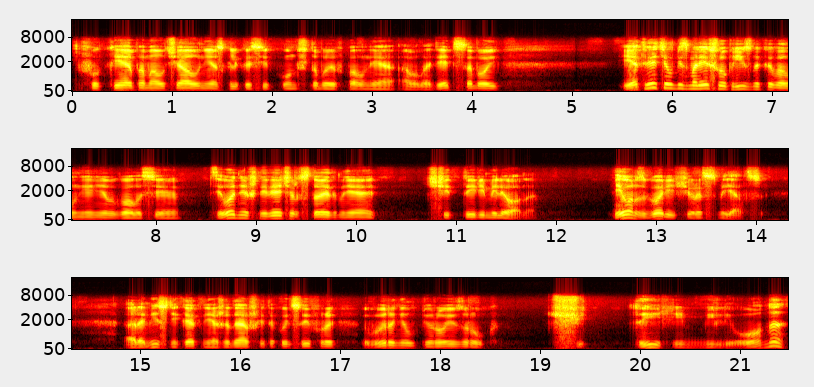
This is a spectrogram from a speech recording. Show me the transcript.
Фуке помолчал несколько секунд, чтобы вполне овладеть собой, и ответил без малейшего признака волнения в голосе: "Сегодняшний вечер стоит мне четыре миллиона". И он с горечью рассмеялся. Арамис, никак не ожидавший такой цифры, выронил перо из рук. «Четыре миллиона?»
